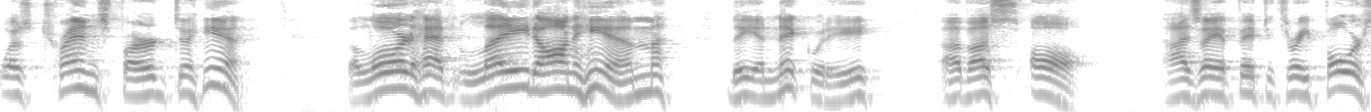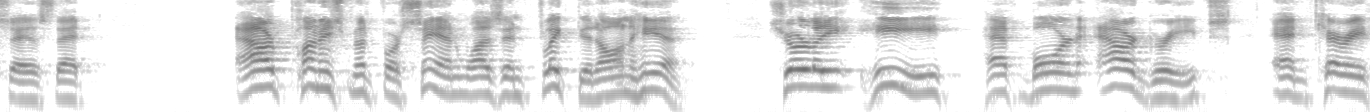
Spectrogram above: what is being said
was transferred to him. The Lord hath laid on him the iniquity of us all. Isaiah 53 4 says that our punishment for sin was inflicted on him. Surely he hath borne our griefs and carried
